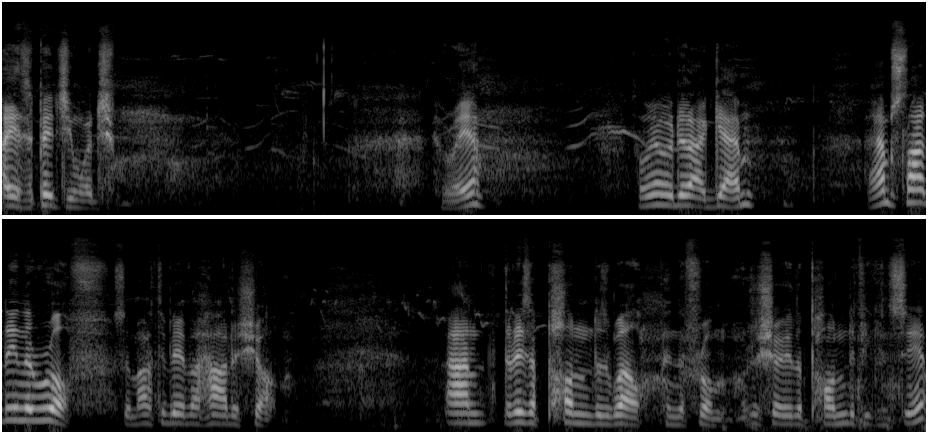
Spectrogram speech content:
I hit a pitching wedge here. So we're going to do that again. I am slightly in the rough, so it might have to be a bit of a harder shot and there is a pond as well in the front. I'll just show you the pond if you can see it.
